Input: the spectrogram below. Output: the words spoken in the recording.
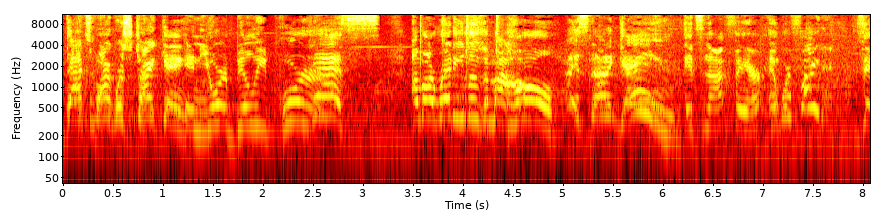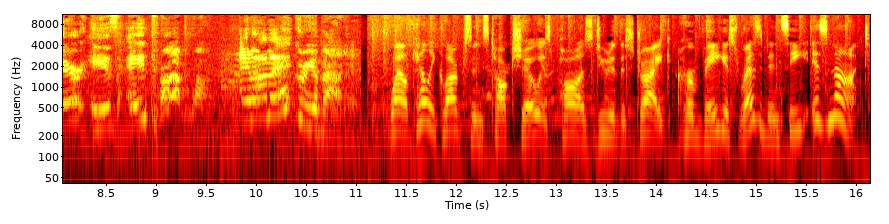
That's why we're striking. And you're Billy Porter. Yes. I'm already losing my home. It's not a game. It's not fair, and we're fighting. There is a problem, and I'm angry about it. While Kelly Clarkson's talk show is paused due to the strike, her Vegas residency is not.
